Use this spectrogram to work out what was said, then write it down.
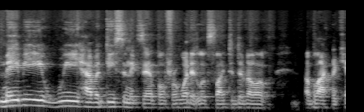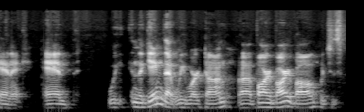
maybe we have a decent example for what it looks like to develop a black mechanic. And we in the game that we worked on, uh, Bari Bari Ball, which is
